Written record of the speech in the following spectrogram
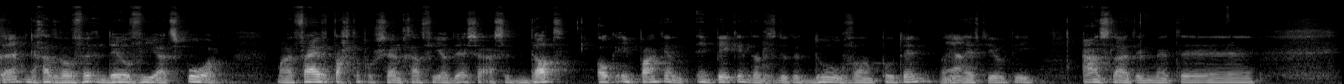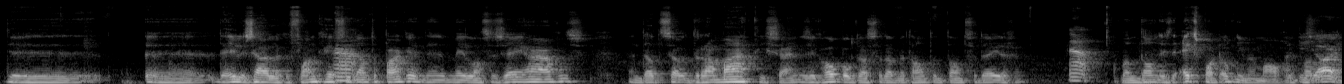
En dan gaat er wel een deel via het spoor. Maar 85% gaat via Odessa. Als ze dat ook inpakken en inpikken, dat is natuurlijk het doel van Poetin. Want Ja. dan heeft hij ook die aansluiting met eh, de, eh, de hele zuidelijke flank heeft Ja. hij dan te pakken, de Nederlandse zeehavens. En dat zou dramatisch zijn. Dus ik hoop ook dat ze dat met hand en tand verdedigen. Ja. Want dan is de export ook niet meer mogelijk. Bizar. ja.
